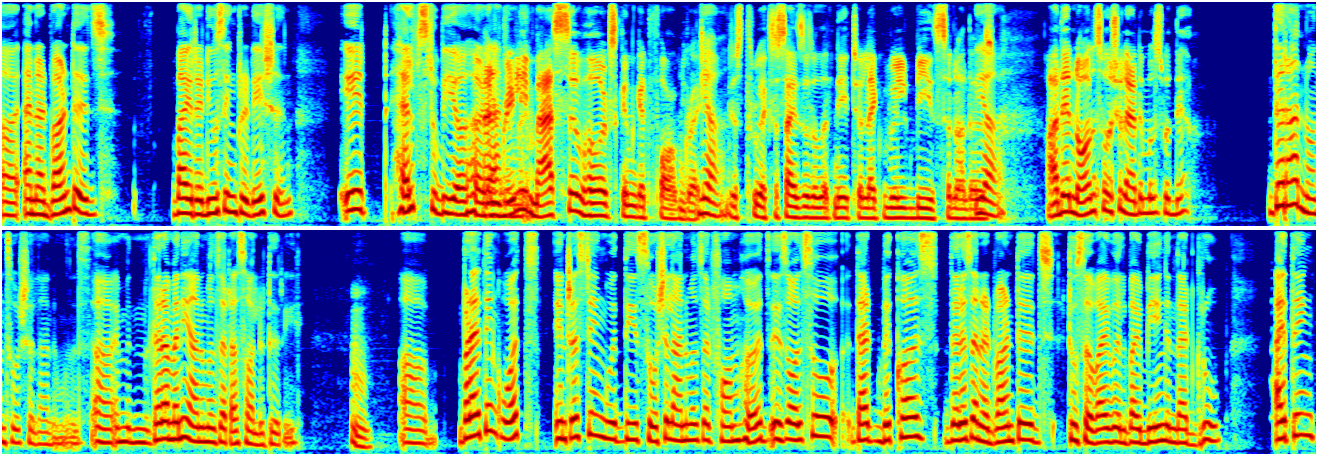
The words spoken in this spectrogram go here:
uh, an advantage by reducing predation, it helps to be a herd and animal. really massive herds can get formed, right? Yeah. Just through exercises of that nature, like wildebeests and others. Yeah. Are there non-social animals with there? There are non-social animals. Uh, I mean, there are many animals that are solitary. Hmm. Uh, but I think what's interesting with these social animals that form herds is also that because there is an advantage to survival by being in that group, I think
